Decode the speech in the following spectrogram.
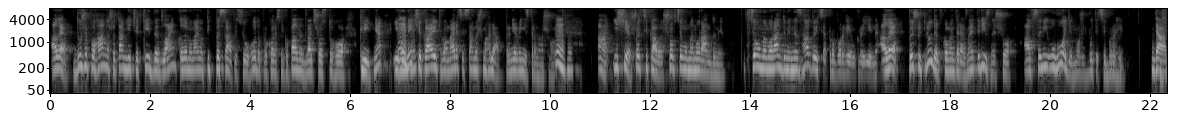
Але дуже погано, що там є чіткий дедлайн, коли ми маємо підписати цю угоду про корисні копалини 26 квітня, і вони Мгм. чекають в Америці саме Шмигаля, прем'єр-міністра нашого. Мгм. А і ще що цікаво, що в цьому меморандумі? В цьому меморандумі не згадується про борги України, але пишуть люди в коментарях, знаєте, різне, що а в самій угоді можуть бути ці борги. Да.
